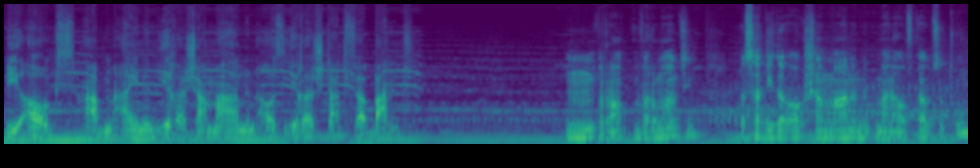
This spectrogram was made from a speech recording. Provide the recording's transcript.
Die Orks haben einen ihrer Schamanen aus ihrer Stadt verbannt. Hm, warum, warum haben sie ihn? Was hat dieser Ork-Schamane mit meiner Aufgabe zu tun?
